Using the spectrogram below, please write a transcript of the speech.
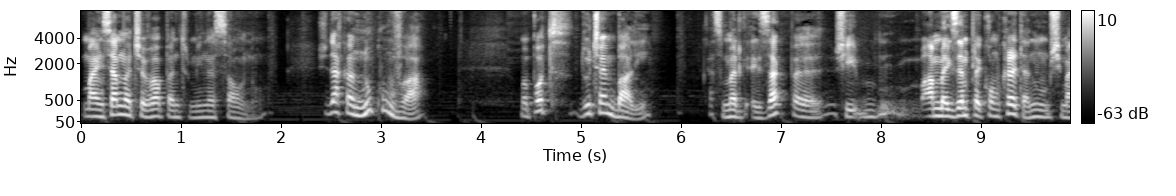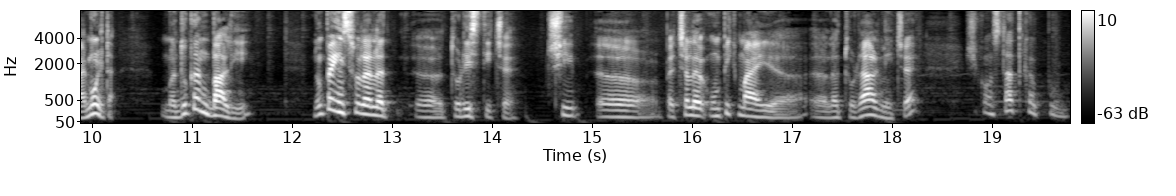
mai înseamnă ceva pentru mine sau nu. Și dacă nu cumva, mă pot duce în Bali, ca să merg exact pe... și am exemple concrete, nu și mai multe. Mă duc în Bali, nu pe insulele uh, turistice, ci uh, pe cele un pic mai uh, lăturalnice și constat că cu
